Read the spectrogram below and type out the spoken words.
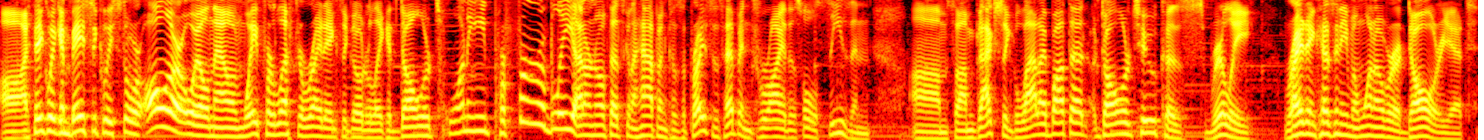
uh, I think we can basically store all our oil now and wait for left or Right Inc to go to like a dollar twenty, preferably. I don't know if that's going to happen because the prices have been dry this whole season. Um, so I'm actually glad I bought that dollar two because really, Right Inc hasn't even went over a dollar yet.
